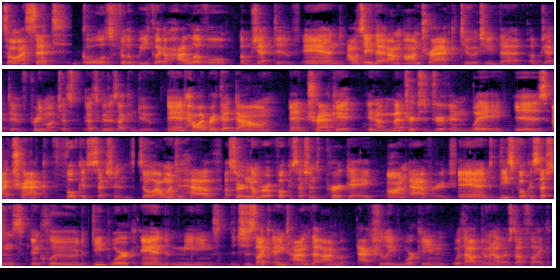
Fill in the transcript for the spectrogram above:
So I set goals for the week, like a high level objective. And I would say that I'm on track to achieve that objective pretty much as, as good as I can do. And how I break that down and track it in a metrics driven way is I track focus sessions. So I want to have a certain number of focus sessions per day on average. And these focus sessions include deep work and meetings. It's just like any time that I'm actually working without doing other stuff like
